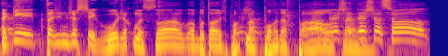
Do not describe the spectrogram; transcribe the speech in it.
É que a gente já chegou, já começou a botar o esporte na porra da pauta. deixa, deixa só.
